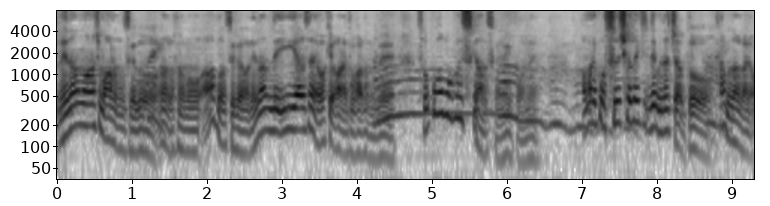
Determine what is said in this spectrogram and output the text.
値段の話もあるんですけど、はいなんかその、アートの世界は値段で言い争えないわけわからないとこあるんで、そこが僕好きなんですけどね、結構ね。あまりこう数値化で全部なっちゃうと、多分なんかね、あん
